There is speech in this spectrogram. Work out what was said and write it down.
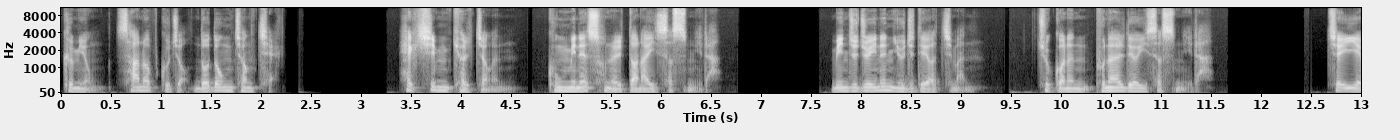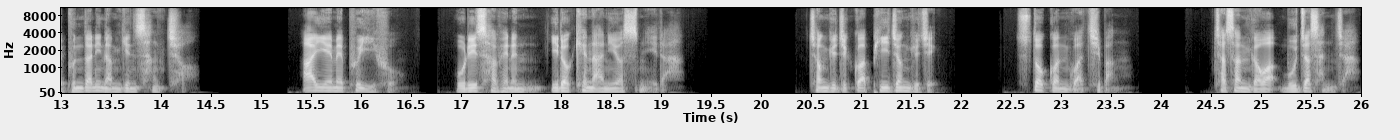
금융, 산업구조, 노동정책. 핵심 결정은 국민의 손을 떠나 있었습니다. 민주주의는 유지되었지만 주권은 분할되어 있었습니다. 제2의 분단이 남긴 상처. IMF 이후 우리 사회는 이렇게 나뉘었습니다. 정규직과 비정규직, 수도권과 지방, 자산가와 무자산자,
